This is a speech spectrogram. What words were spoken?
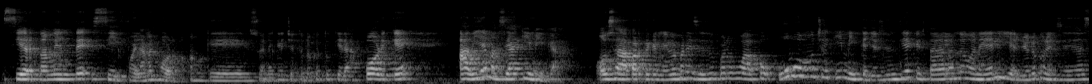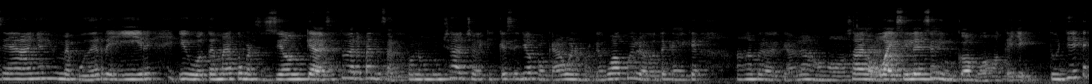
ciertamente sí fue la mejor, aunque suene cliché todo lo que tú quieras, porque había demasiada química. O sea, aparte que a mí me parecía súper guapo, hubo mucha química. Yo sentía que estaba hablando con él y ya yo lo conocí desde hace años y me pude reír y hubo tema de conversación que a veces tú de repente sales con un muchacho, X, qué sé yo, porque, ah, bueno, porque es guapo y luego te quedas y que, ajá, pero ¿de qué hablamos? O, ¿sabes? O hay silencios incómodos, o que lle- tú llegues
